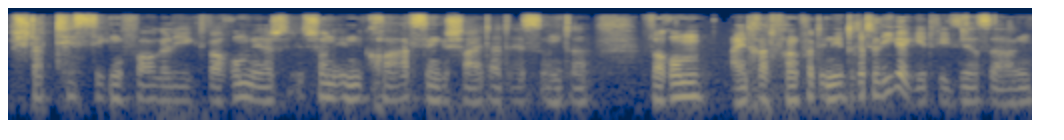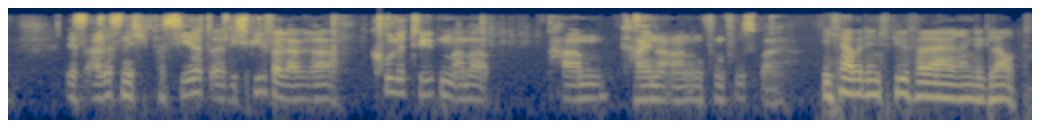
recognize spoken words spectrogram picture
Statistiken vorgelegt, warum er schon in Kroatien gescheitert ist und äh, warum Eintracht Frankfurt in die dritte Liga geht, wie sie das sagen. Ist alles nicht passiert. Äh, die Spielverlagerer, coole Typen, aber haben keine Ahnung vom Fußball. Ich habe den Spielverlagerern geglaubt.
